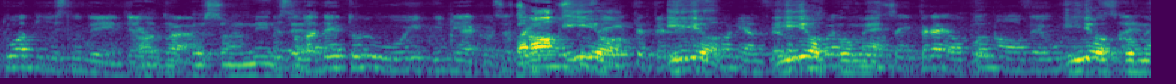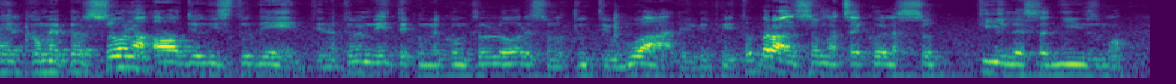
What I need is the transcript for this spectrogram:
Tu odi gli studenti, ecco Odio qua. personalmente- Questo l'ha detto lui, quindi ecco, se Però c'è io, studente telefoni al io, io 051 come, 6389 io come, come persona odio gli studenti, naturalmente come controllore sono tutti uguali, capito? Però insomma c'è quel sottile sadismo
